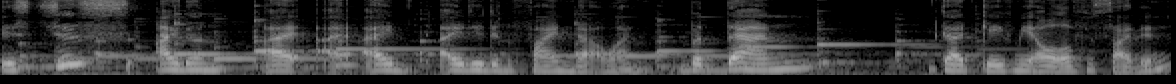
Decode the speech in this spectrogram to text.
it's just I don't I I I, I didn't find that one. But then God gave me all of a sudden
